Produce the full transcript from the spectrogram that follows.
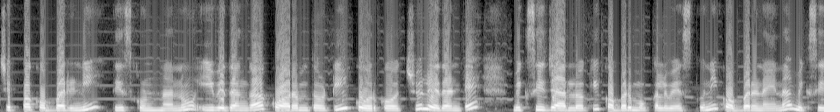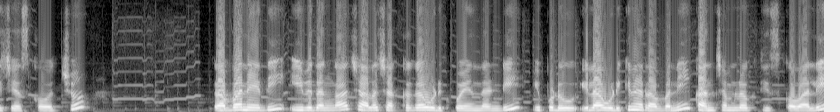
చిప్ప కొబ్బరిని తీసుకుంటున్నాను. ఈ విధంగా కూరంతో కోరుకోవచ్చు. లేదంటే మిక్సీ జార్లోకి కొబ్బరి ముక్కలు వేసుకుని కొబ్బరినైనా మిక్సీ చేసుకోవచ్చు. రవ్వ అనేది ఈ విధంగా చాలా చక్కగా ఉడికిపోయిందండి. ఇప్పుడు ఇలా ఉడికిన రవ్వని కంచంలోకి తీసుకోవాలి.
